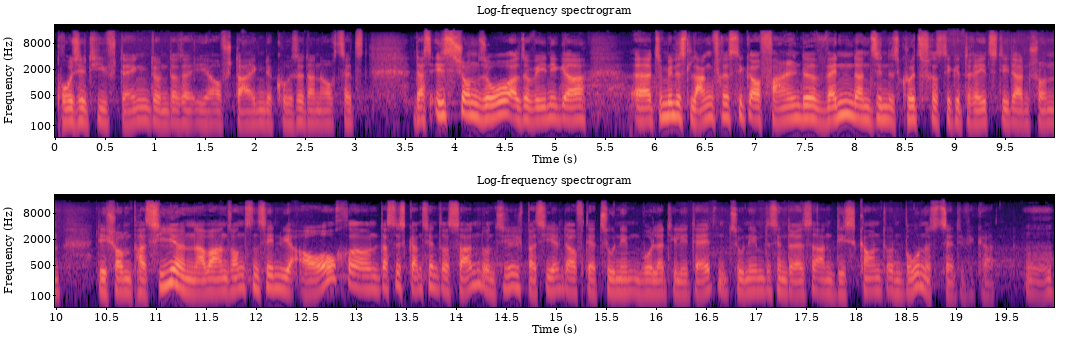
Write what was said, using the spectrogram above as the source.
positiv denkt und dass er eher auf steigende Kurse dann auch setzt. Das ist schon so, also weniger, äh, zumindest langfristig auf fallende. Wenn, dann sind es kurzfristige Trades, die dann schon, die schon passieren. Aber ansonsten sehen wir auch, äh, und das ist ganz interessant und sicherlich basierend auf der zunehmenden Volatilität, ein zunehmendes Interesse an Discount- und Bonuszertifikaten. Mhm.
